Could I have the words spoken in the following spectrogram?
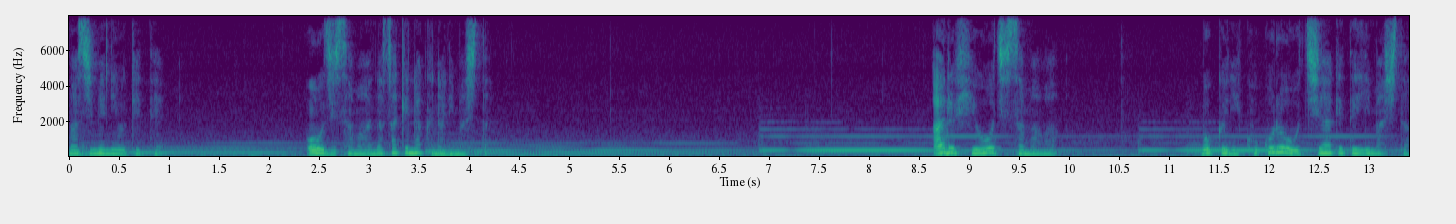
真面目に受けて王子様は情けなくなりました。ある日王子様は僕に心を打ち明けて言いました。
